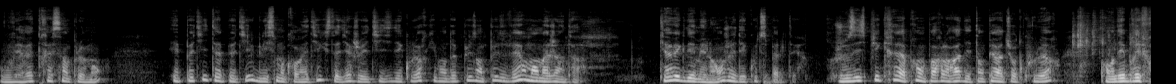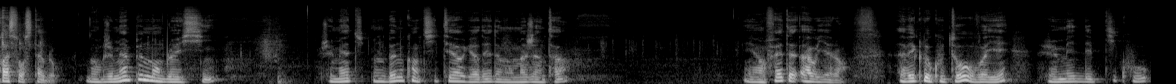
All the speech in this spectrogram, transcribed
vous verrez très simplement, et petit à petit le glissement chromatique, c'est-à-dire que je vais utiliser des couleurs qui vont de plus en plus vers mon magenta, qu'avec des mélanges et des coups de spalter. Je vous expliquerai après, on parlera des températures de couleurs quand on débriefera sur ce tableau. Donc je mets un peu de mon bleu ici. Je vais mettre une bonne quantité, regardez, de mon magenta. Et en fait, ah oui alors, avec le couteau, vous voyez, je mets des petits coups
